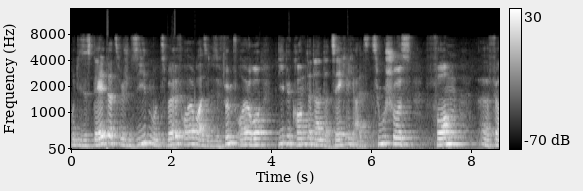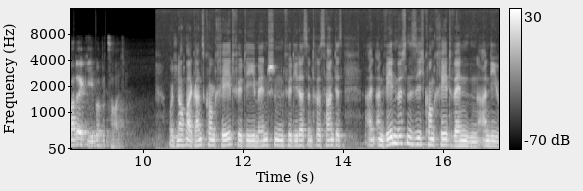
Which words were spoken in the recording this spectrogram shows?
und dieses Delta zwischen 7 und 12 Euro, also diese 5 Euro, die bekommt er dann tatsächlich als Zuschuss vom äh, Fördergeber bezahlt. Und nochmal ganz konkret für die Menschen, für die das interessant ist, an, an, wen müssen Sie sich konkret wenden? An die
